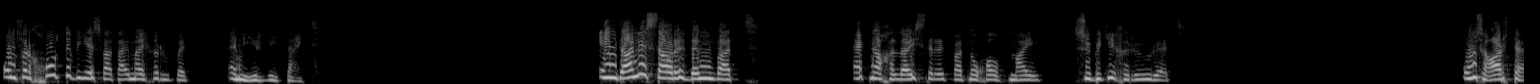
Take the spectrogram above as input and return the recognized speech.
om vir God te wees wat hy my geroep het in hierdie tyd? En dan is daar 'n ding wat ek na geluister het wat nogal vir my so bietjie geroer het. ons harte.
